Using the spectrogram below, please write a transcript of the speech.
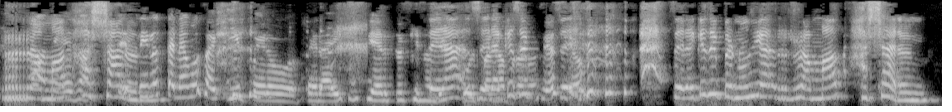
Ramat No, Hasharon. Sí lo tenemos aquí, pero, pero ahí sí es cierto que nos ¿Será, será la que se, pronunciación. ¿Será que se pronuncia Ramat Hasharon?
